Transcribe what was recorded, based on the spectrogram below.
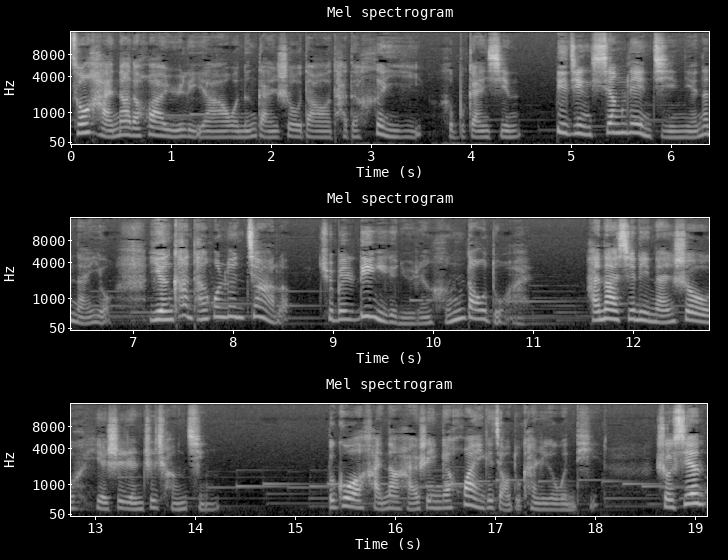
从海娜的话语里啊，我能感受到她的恨意和不甘心。毕竟相恋几年的男友，眼看谈婚论嫁了，却被另一个女人横刀夺爱，海娜心里难受也是人之常情。不过，海娜还是应该换一个角度看这个问题。首先，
